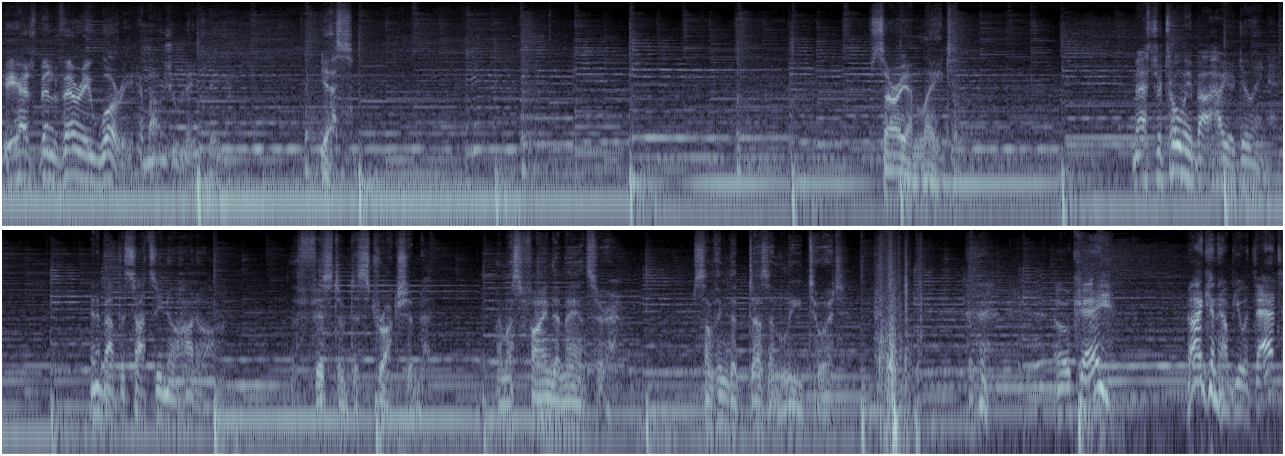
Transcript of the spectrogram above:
He has been very worried about you lately. Yes. Sorry I'm late. Master told me about how you're doing. And about the Satsui no Hado. The Fist of Destruction. I must find an answer. Something that doesn't lead to it. Okay. I can help you with that.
